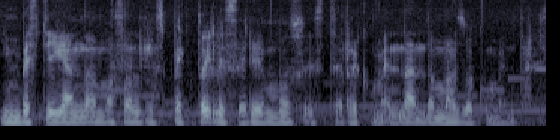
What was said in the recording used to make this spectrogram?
investigando más al respecto y les iremos este, recomendando más documentales.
